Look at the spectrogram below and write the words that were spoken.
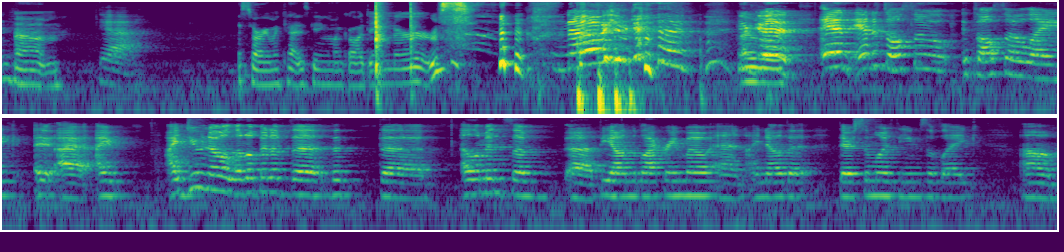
Mhm. Um, yeah. sorry, my cat is getting my goddamn nerves. No, you're good. You're good. And and it's also it's also like I I I I do know a little bit of the the the elements of uh, Beyond the Black Rainbow, and I know that there's similar themes of like um,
